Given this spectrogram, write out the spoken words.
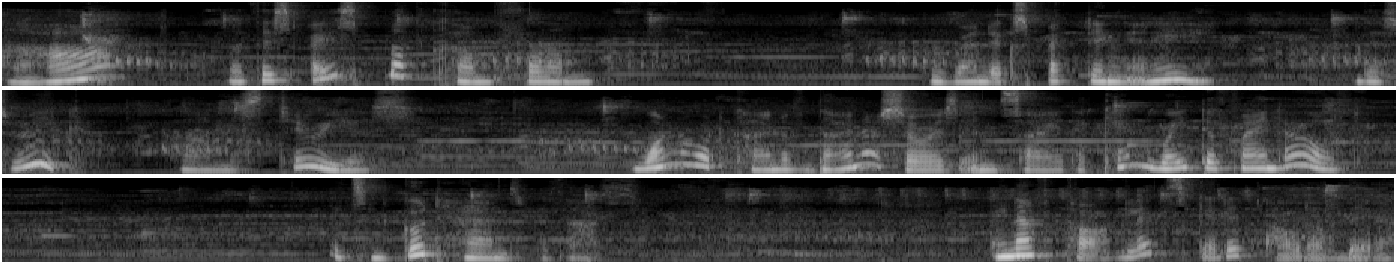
Huh? Where did this ice block come from? We weren't expecting any this week. How mysterious. Wonder what kind of dinosaur is inside. I can't wait to find out. It's in good hands with us. Enough talk, let's get it out of there.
